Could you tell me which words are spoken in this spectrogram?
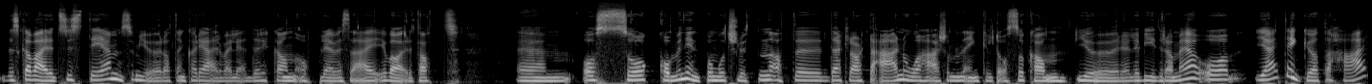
det skal være et system som gjør at en karriereveileder kan oppleve seg ivaretatt. Um, og så kom hun innpå mot slutten at uh, det er klart det er noe her som den enkelte også kan gjøre eller bidra med. Og jeg tenker jo at det her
